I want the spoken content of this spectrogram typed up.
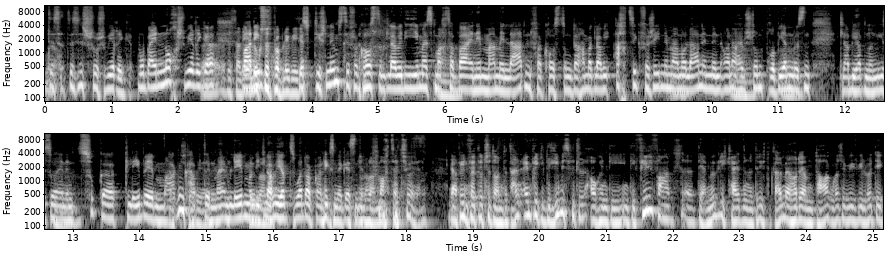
das, das ist schon schwierig. Wobei noch schwieriger ja, war die, das, die schlimmste Verkostung, glaube ich, die ich jemals gemacht habe, war eine Marmeladenverkostung. Da haben wir, glaube ich, 80 verschiedene Marmeladen in eineinhalb Stunden probieren müssen. Ich glaube, ich habe noch nie so einen Zuckerklebe im Magen gehabt in meinem Leben und ich glaube, ich habe zwei Tage gar nichts mehr gegessen. Ja, macht es ja zu, ja. Ja, auf jeden Fall kriegst du da einen totalen Einblick in die Lebensmittel, auch in die, in die Vielfalt äh, der Möglichkeiten. Und natürlich total, man hat ja am Tag, weiß ich, wie viele Leute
